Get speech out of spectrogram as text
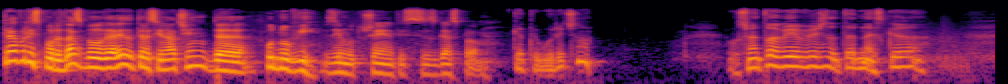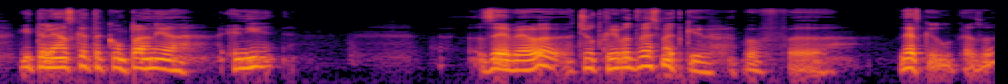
Трябва ли според вас България да търси начин да поднови взаимоотношенията си с Газпром? Категорично. Освен това, вие виждате днеска италианската компания Ени заявява, че открива две сметки в... Днеска го казва.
